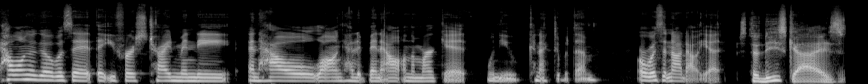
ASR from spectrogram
How long ago was it that you first tried Mendi and how long had it been out on the market when you connected with them? Or was it not out yet? So these guys,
